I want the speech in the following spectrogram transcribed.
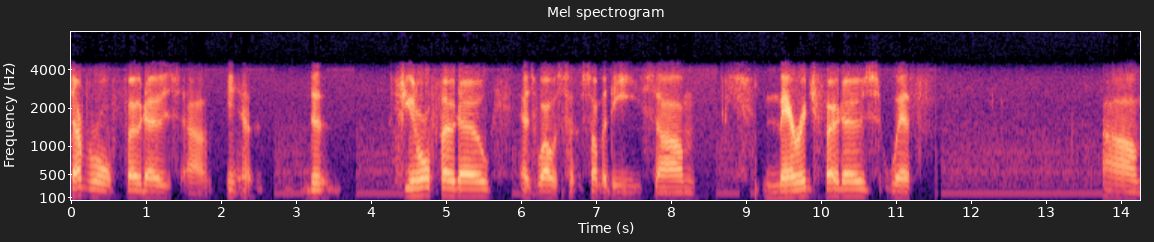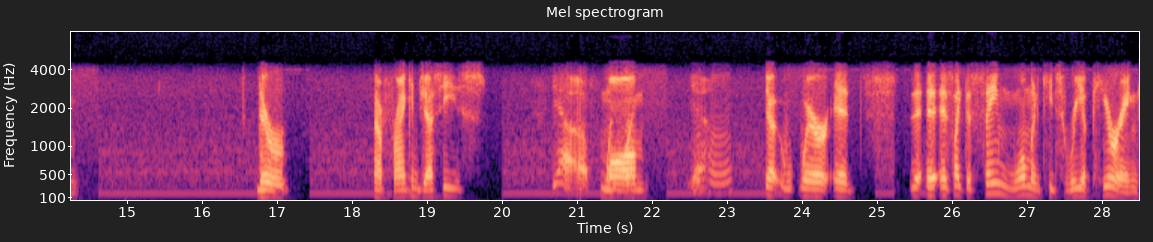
several photos. Uh, you know, the funeral photo, as well as some of these um, marriage photos with um, there uh, Frank and Jesse's Yeah. Uh, mom. Frank- yeah. Mhm. Yeah, where it's it's like the same woman keeps reappearing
